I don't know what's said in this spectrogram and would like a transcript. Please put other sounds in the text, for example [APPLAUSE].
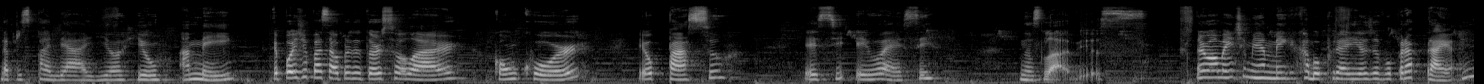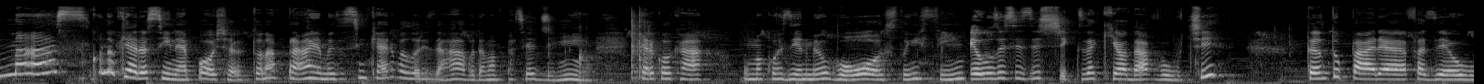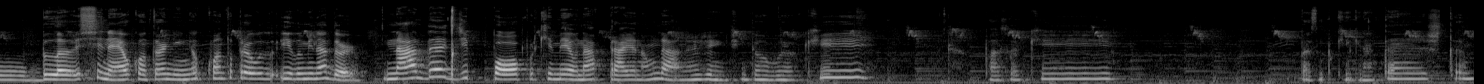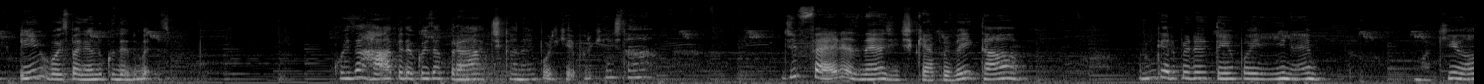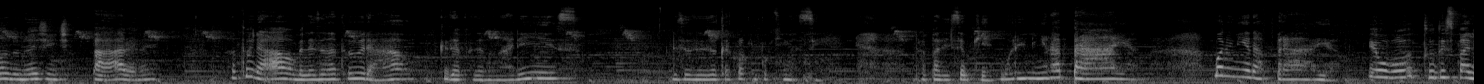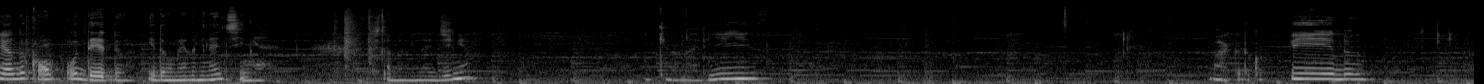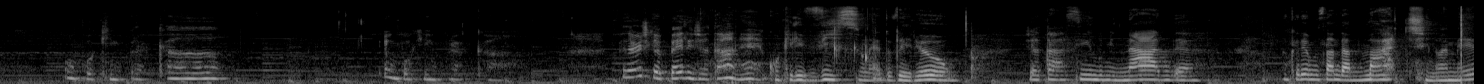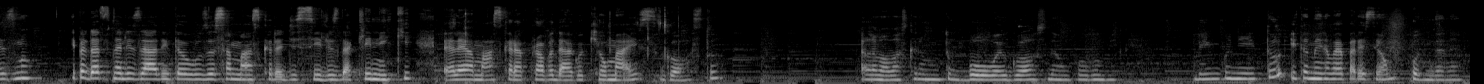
dá pra espalhar aí, ó, eu amei. Depois de passar o protetor solar com cor, eu passo esse EOS nos lábios. Normalmente minha make acabou por aí, eu já vou pra praia. Mas, quando eu quero assim, né, poxa, tô na praia, mas assim, quero valorizar, vou dar uma passeadinha, quero colocar uma corzinha no meu rosto, enfim. Eu uso esses sticks aqui, ó, da Vult, tanto para fazer o blush, né, o contorninho, quanto para o iluminador. Nada de pó, porque, meu, na praia não dá, né, gente? Então eu vou aqui, passo aqui, passo um pouquinho aqui na testa e vou espalhando com o dedo mesmo. Coisa rápida, coisa prática, né? Por quê? Porque a gente tá de férias, né? A gente quer aproveitar. Eu não quero perder tempo aí, né? Maquiando, né, gente? Para, né? Natural, beleza natural. Se quiser fazer no nariz. Às vezes eu até coloco um pouquinho assim. Pra parecer o quê? Moreninha da praia. Moreninha da praia. Eu vou tudo espalhando com o dedo. E dou uma iluminadinha. Deixa eu dar uma iluminadinha. Aqui no nariz. marca do cupido, pouquinho pra cá e um pouquinho pra cá. Apesar de que a pele já tá, né, com aquele viço, né, do verão, já tá assim iluminada, não queremos nada mate, não é mesmo? E para dar finalizada, então eu uso essa máscara de cílios da Clinique. Ela é a máscara à prova d'água que eu mais gosto. Ela é uma máscara muito boa, eu gosto, né, um volume bem bonito e também não vai aparecer um panda, né?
